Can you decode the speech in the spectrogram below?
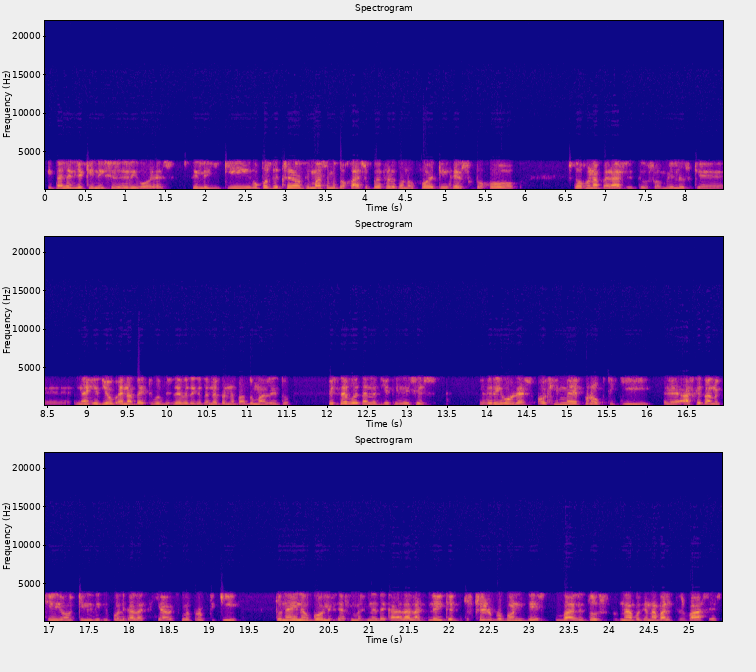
ήταν δύο κινήσεις γρήγορες. Στη λογική, όπως δεν ξέρω αν θυμάσαι με το χάσι που έφερε τον Οφό και είχε στοχό, στόχο να περάσει τους ομίλους και να έχει δυο, ένα παίκτη που εμπιστεύεται και τον έπαιρνε παντού μαζί του. Πιστεύω ήταν δύο κινήσεις γρήγορες, όχι με προοπτική, ε, άσχετα αν ο Κίνη δείχνει πολύ καλά στοιχεία, όχι με προοπτική του να είναι ο γκόλιθι, πούμε, στην 11, αλλά στη λογική ότι τους ξέρει ο προπονητής, να, να βάλει τις βάσεις,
